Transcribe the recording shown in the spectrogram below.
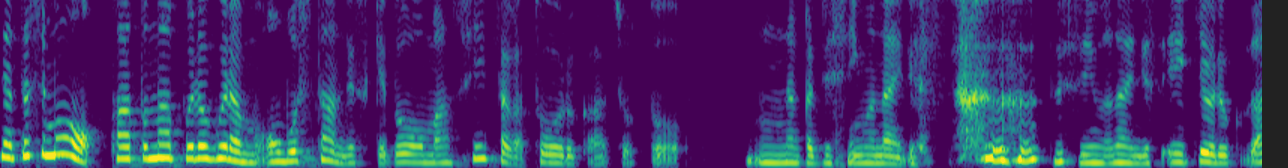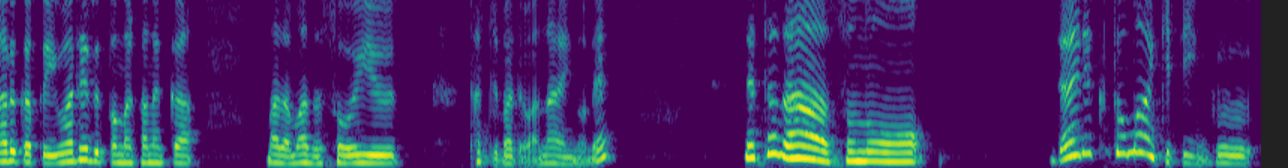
で私もパートナープログラム応募したんですけど、まあ、審査が通るかちょっと、なんか自信はないです。自信はないんです。影響力があるかと言われるとなかなかまだまだそういう立場ではないので。でただ、その、ダイレクトマーケティング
